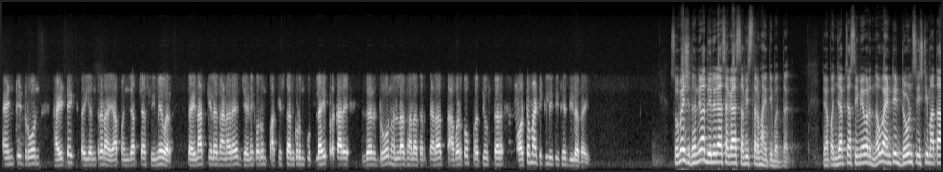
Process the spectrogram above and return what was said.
अँटी ड्रोन हायटेक यंत्रणा या पंजाबच्या सीमेवर तैनात केल्या जाणार आहेत. जेणेकरून पाकिस्तानकडून कुठल्याही प्रकारे जर ड्रोन हल्ला झाला तर त्याला ताबडतोब प्रत्युत्तर ऑटोमॅटिकली तिथे दिलं जाईल. सोमेश धन्यवाद दिलेल्या सगळ्या सविस्तर माहितीबद्दल. तेव्हा पंजाबच्या सीमेवर नऊ अँटी ड्रोन सिस्टीम आता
